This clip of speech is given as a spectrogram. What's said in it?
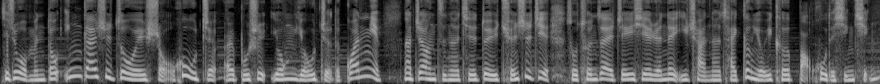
其实我们都应该是作为守护者，而不是拥有者的观念。那这样子呢，其实对于全世界所存在这一些人类遗产呢，才更有一颗保护的心情。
